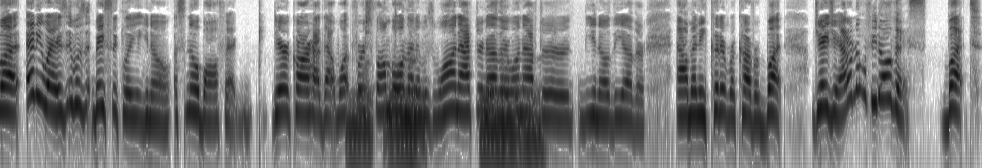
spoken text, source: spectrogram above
But anyways, it was basically, you know, a snowball effect. Derek Carr had that what first One- fumble, and then it was one after another, one 100%. after, you know, the other. Um, and he couldn't recover. But JJ, I don't know if you know this, but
